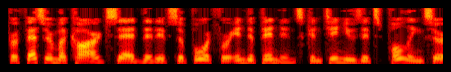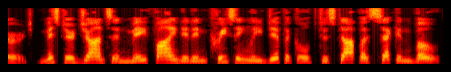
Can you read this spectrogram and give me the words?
Professor McHarg said that if support for independence continues its polling surge, Mr. Johnson may find it increasingly difficult to stop a second vote.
